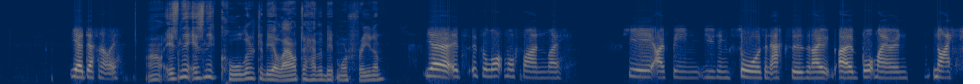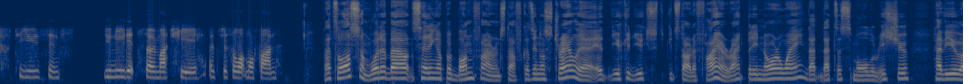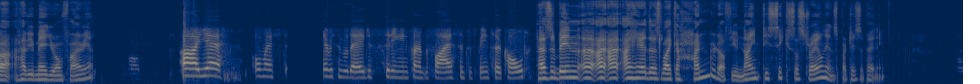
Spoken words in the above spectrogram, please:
Yeah, definitely. Wow, isn't it isn't it cooler to be allowed to have a bit more freedom? Yeah, it's it's a lot more fun. Like here I've been using saws and axes and I, I bought my own knife to use since you need it so much here. It's just a lot more fun. That's awesome. What about setting up a bonfire and stuff? Because in Australia, it, you could you could start a fire, right? But in Norway, that that's a smaller issue. Have you uh, have you made your own fire yet? Uh yeah, almost every single day, just sitting in front of the fire since it's been so cold. Has there been? Uh, I, I I hear there's like a hundred of you, ninety six Australians participating.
